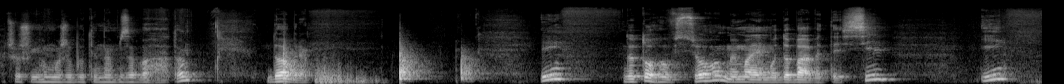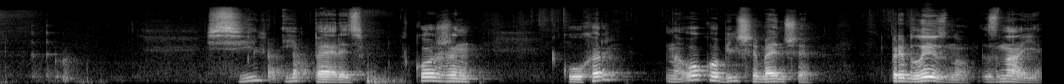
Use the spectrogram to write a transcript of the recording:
Бачу, що його може бути нам забагато. Добре. І до того всього ми маємо додати сіль і сіль і перець. Кожен кухар на око більше-менше приблизно знає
